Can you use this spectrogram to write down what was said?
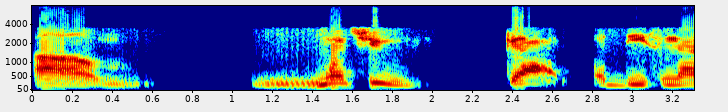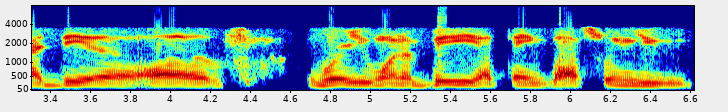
um, once you've got a decent idea of where you want to be, I think that's when you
